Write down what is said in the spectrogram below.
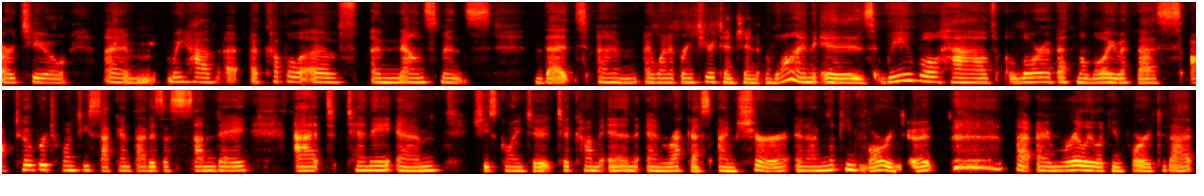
are too. Um, we have a, a couple of announcements that um, I want to bring to your attention. One is we will have Laura Beth Malloy with us October 22nd. That is a Sunday at 10 a.m. She's going to, to come in and wreck us, I'm sure. And I'm looking forward mm-hmm. to it. I, I'm really looking forward to that.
